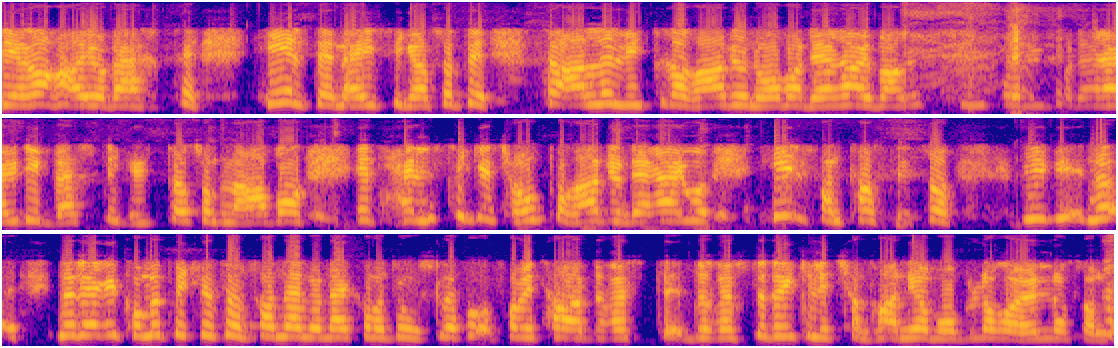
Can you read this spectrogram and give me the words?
Dere har jo vært helt amazing. Altså, til, til alle lyttere av Radio Nova, dere er jo bare for Dere er jo de beste gutter som lager et helsike show på radioen. Dere er jo helt fantastiske. Så vi, vi, når, når dere kommer til Kristiansand eller når jeg kommer til Oslo, får, får vi ta drøst, drøstedrikke litt champagne og bobler og øl og sånn.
